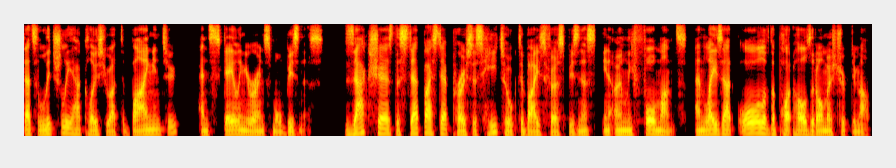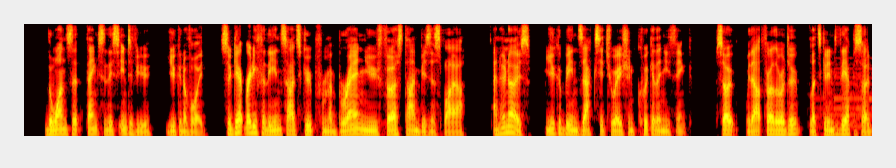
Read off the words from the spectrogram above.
That's literally how close you are to buying into and scaling your own small business. Zach shares the step by step process he took to buy his first business in only four months and lays out all of the potholes that almost tripped him up, the ones that, thanks to this interview, you can avoid. So get ready for the inside scoop from a brand new first time business buyer. And who knows, you could be in Zach's situation quicker than you think. So, without further ado, let's get into the episode.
